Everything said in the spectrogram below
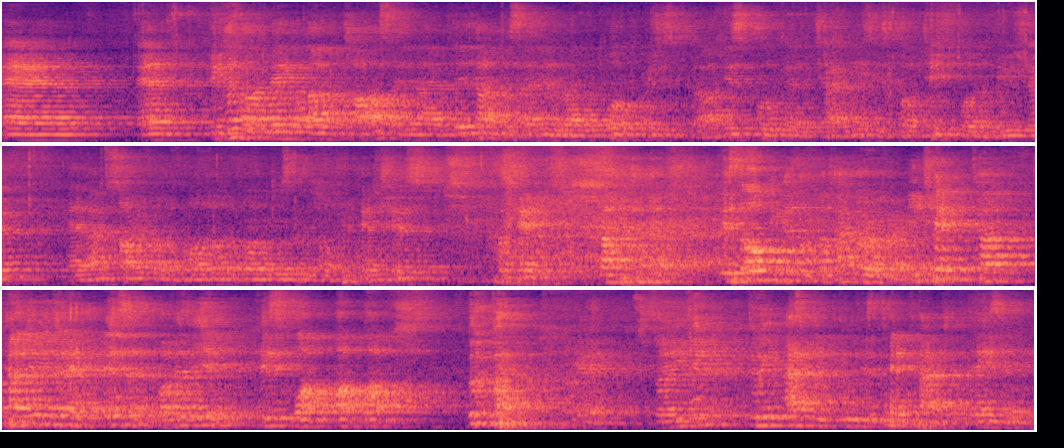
And, and because I made a lot of talks, and I later on decided to write a book, which is, uh, this book in Chinese is called Teach for the Future. And I'm sorry for the photo, the photo is a little pretentious. Okay, it's all because of the photographer. He can't tell, tell you to listen, what is it? This walk, walk, walk. Look back. Okay, so he keep doing, asking to do this 10 times, and they say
